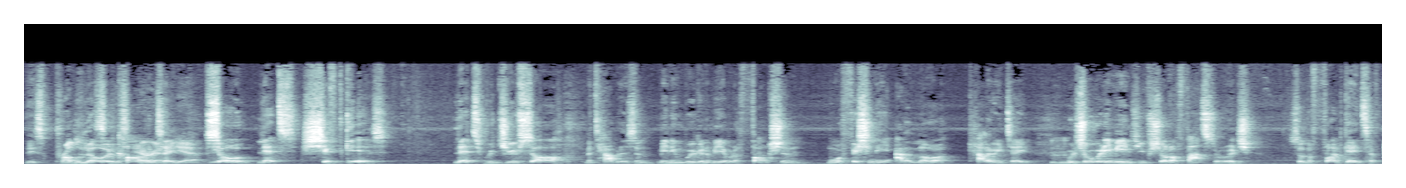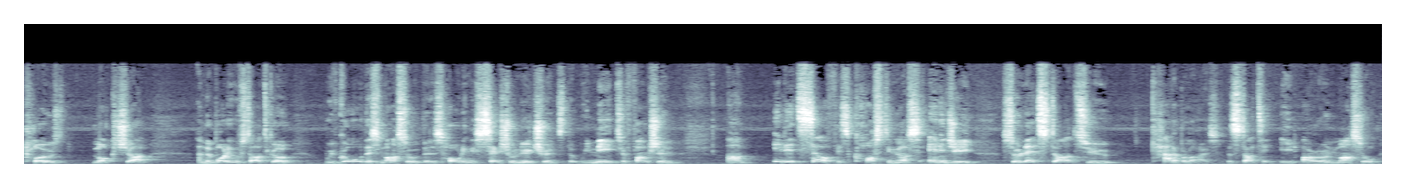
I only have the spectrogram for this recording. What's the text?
This problem. lowered this carb area, intake. Yeah. So let's shift gears. Let's reduce our metabolism, meaning we're going to be able to function more efficiently at a lower calorie intake, Mm-hmm. which already means you've shut off fat storage. So the floodgates have closed, locked shut, and the body will start to go, we've got all this muscle that is holding essential nutrients that we need to function. Um, it itself is costing us energy. So let's start to catabolize. Let's start to eat our own muscle.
